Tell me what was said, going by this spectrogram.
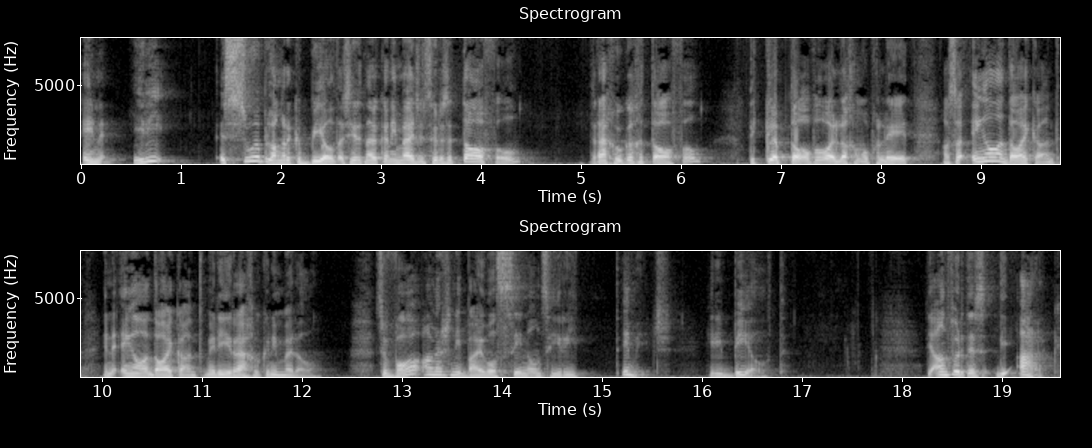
En hierdie is so 'n belangrike beeld as jy dit nou kan imagine. So dis 'n tafel, reghoekige tafel, die kliptafel waar die liggaam op gelê het. Daar's 'n engel aan daai kant en 'n engel aan daai kant met die reghoek in die middel. So waar anders in die Bybel sien ons hierdie image, hierdie beeld? Die antwoord is die ark.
